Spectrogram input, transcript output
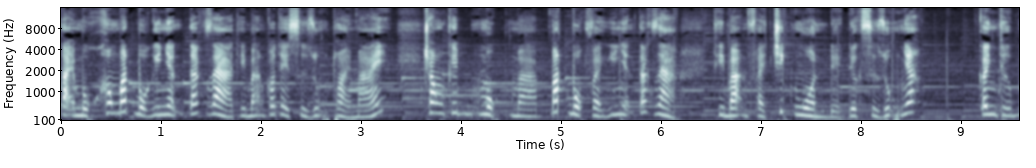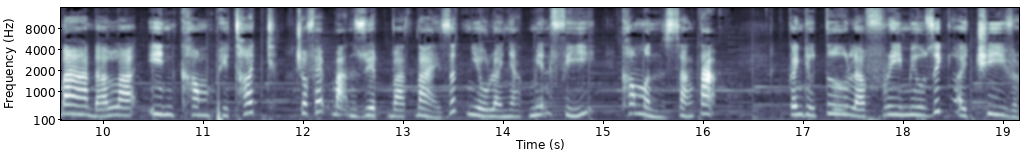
Tại mục không bắt buộc ghi nhận tác giả thì bạn có thể sử dụng thoải mái. Trong cái mục mà bắt buộc phải ghi nhận tác giả thì bạn phải trích nguồn để được sử dụng nhé. Kênh thứ ba đó là Incompetent cho phép bạn duyệt và tải rất nhiều loại nhạc miễn phí common sáng tạo. Kênh thứ tư là Free Music Archive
